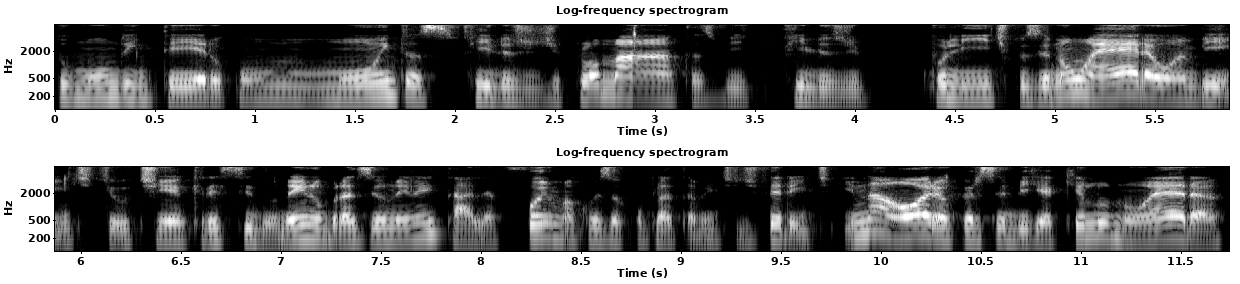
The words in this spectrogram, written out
do mundo inteiro, com muitas filhos de diplomatas, filhos de políticos, e não era o ambiente que eu tinha crescido nem no Brasil nem na Itália, foi uma coisa completamente diferente. E na hora eu percebi que aquilo não era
